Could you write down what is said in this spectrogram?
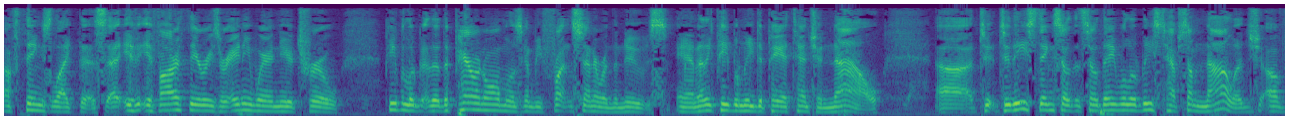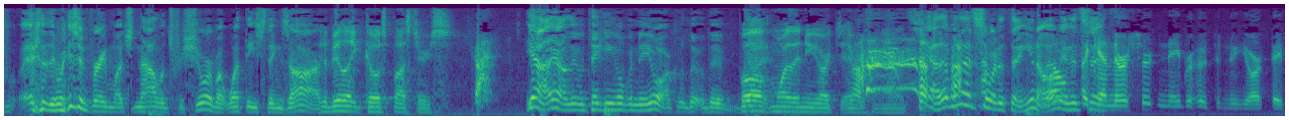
of things like this. Uh, if, if our theories are anywhere near true, people are, the, the paranormal is going to be front and center in the news, and I think people need to pay attention now uh, to, to these things so that so they will at least have some knowledge of. there isn't very much knowledge for sure about what these things are. It'll be like Ghostbusters. Yeah, yeah, they were taking over New York. The, the Well, guy- more than New York to everything else. yeah, that, well, that sort of thing. You know, well, I mean, it's uh, again, there are certain neighborhoods in New York they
